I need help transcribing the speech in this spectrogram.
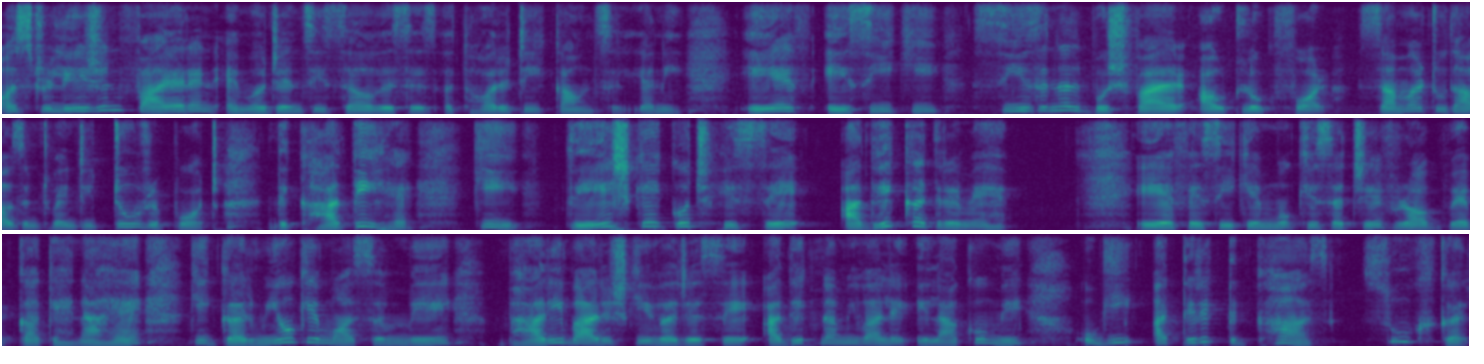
Australasian fire and emergency services authority council यानी ए एफ़ ए सी की seasonal bushfire outlook for summer 2022 report दिखाती है कि देश के कुछ हिस्से अधिक खतरे में हैं। एएफएसी के मुख्य सचिव रॉब वेब का कहना है कि गर्मियों के मौसम में भारी बारिश की वजह से अधिक नमी वाले इलाकों में उगी अतिरिक्त घास सूख कर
